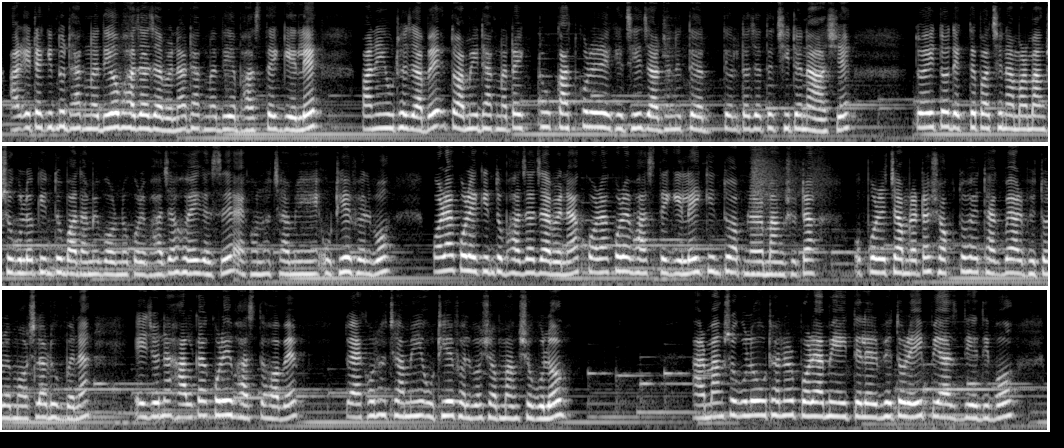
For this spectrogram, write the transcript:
আর এটা কিন্তু ঢাকনা দিয়েও ভাজা যাবে না। ঢাকনা দিয়ে ভাজতে গেলে পানি উঠে যাবে। তো আমি ঢাকনাটা একটু কাত করে রেখেছি, যার জন্য তেল- তেলটা যাতে ছিটে না আসে। তো এই তো দেখতে পাচ্ছেন আমার মাংসগুলো কিন্তু বাদামি বর্ণ করে ভাজা হয়ে গেছে। এখন হচ্ছে আমি উঠিয়ে ফেলব। কড়া করে কিন্তু ভাজা যাবে না। কড়া করে ভাজতে গেলেই কিন্তু আপনার মাংসটা উপরের চামড়াটা শক্ত হয়ে থাকবে আর ভেতরে মশলা ঢুকবে না। এই জন্য হালকা করেই ভাজতে হবে। তো এখন হচ্ছে আমি উঠিয়ে ফেলব সব মাংসগুলো। আর মাংসগুলো উঠানোর পরে আমি এই তেলের ভেতরেই পেঁয়াজ দিয়ে দিব।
